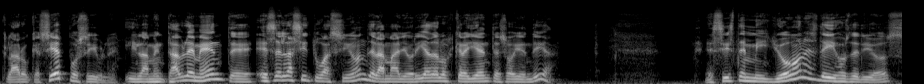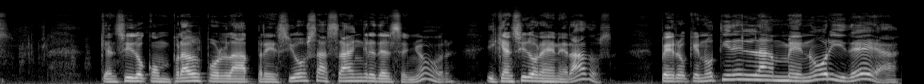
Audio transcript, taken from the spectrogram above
Claro que sí es posible. Y lamentablemente esa es la situación de la mayoría de los creyentes hoy en día. Existen millones de hijos de Dios que han sido comprados por la preciosa sangre del Señor y que han sido regenerados, pero que no tienen la menor idea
